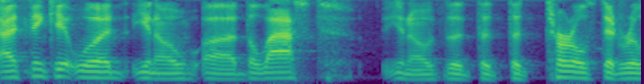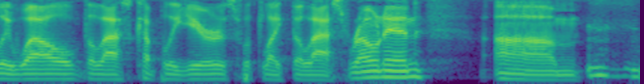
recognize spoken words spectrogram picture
I think it would, you know, uh, the last, you know, the, the the turtles did really well the last couple of years with like the last Ronin. Um, mm-hmm.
